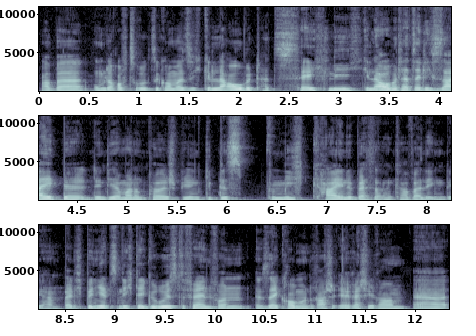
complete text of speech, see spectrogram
Aber um darauf zurückzukommen, also ich glaube tatsächlich, ich glaube tatsächlich seit den Diamant und Pearl Spielen gibt es für mich keine besseren Cover-Legendären. Weil ich bin jetzt nicht der größte Fan von Zekrom und Rash äh, Reshiram. Äh,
